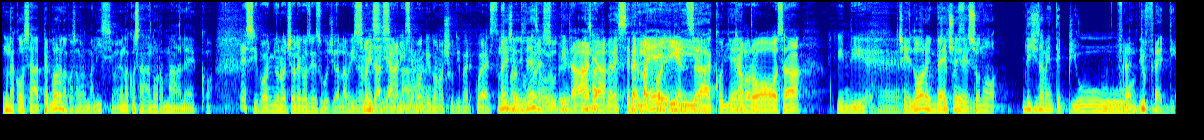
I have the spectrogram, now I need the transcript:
una cosa, per loro è una cosa normalissima, non è una cosa anormale, ecco. Eh sì, poi ognuno ha le cose sue, cioè alla fine Sì, noi sì, sì, italiani ma- siamo anche conosciuti per questo, Noi siamo soprattutto nel italiani, sud siamo- Italia, esatto, per essere allegri, l'accoglienza accoglienti. calorosa, quindi... eh, Cioè, loro invece questo- sono decisamente più Freddi. più freddi,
